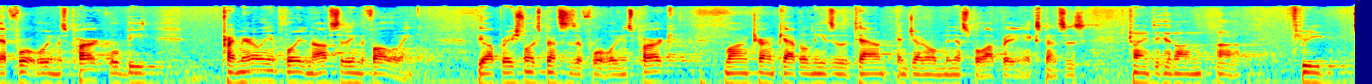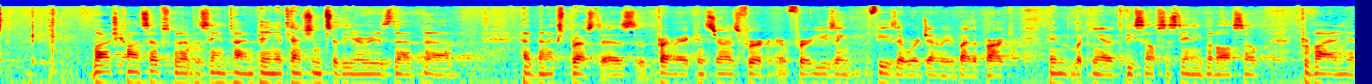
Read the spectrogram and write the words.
at Fort Williams Park will be primarily employed in offsetting the following: the operational expenses of Fort Williams Park, long-term capital needs of the town, and general municipal operating expenses. Trying to hit on uh, three large concepts, but at the same time paying attention to the areas that uh, had been expressed as primary concerns for, for using fees that were generated by the park and looking at it to be self-sustaining, but also providing a-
